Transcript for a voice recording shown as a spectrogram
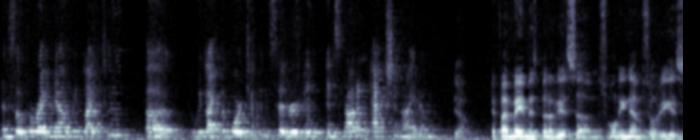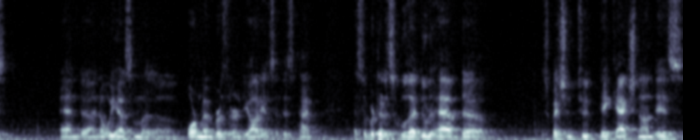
And so for right now, we'd like to, uh, we'd like the board to consider, it, it's not an action item. Yeah. If I may, Ms. Benavides, uh, Ms. Molina, Ms. Rodriguez, and uh, I know we have some uh, board members that are in the audience at this time. As superintendent of schools, I do have the discretion to take action on this.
